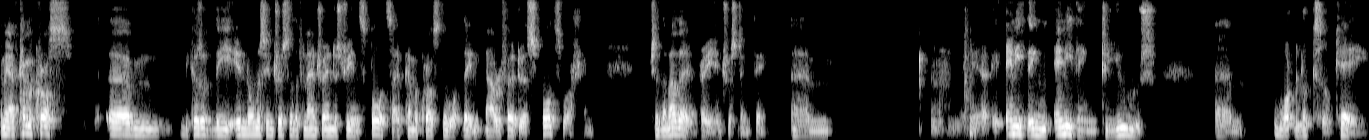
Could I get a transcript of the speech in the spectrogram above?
I mean, I've come across um, because of the enormous interest of the financial industry in sports. I've come across to what they now refer to as sports washing, which is another very interesting thing. Um, anything, anything to use um, what looks okay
